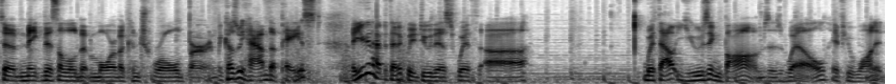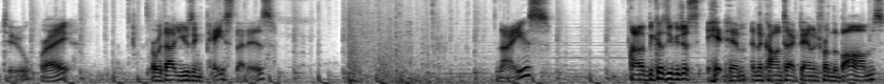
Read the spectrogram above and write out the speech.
to make this a little bit more of a controlled burn. Because we have the paste, you could hypothetically do this with uh, without using bombs as well, if you wanted to, right? Or without using paste, that is. Nice. Uh, because you could just hit him and the contact damage from the bombs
